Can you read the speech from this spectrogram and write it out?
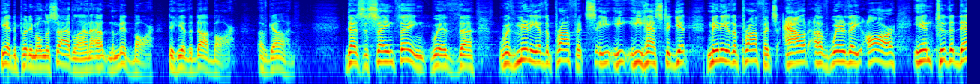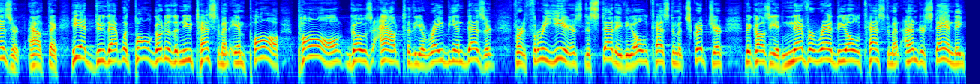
He had to put him on the sideline out in the midbar to hear the dabar of God does the same thing with, uh, with many of the prophets. He, he, he, has to get many of the prophets out of where they are into the desert out there. He had to do that with Paul. Go to the New Testament. In Paul, Paul goes out to the Arabian desert for three years to study the Old Testament scripture because he had never read the Old Testament, understanding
